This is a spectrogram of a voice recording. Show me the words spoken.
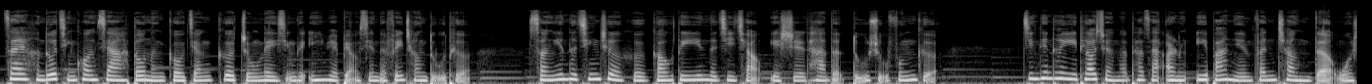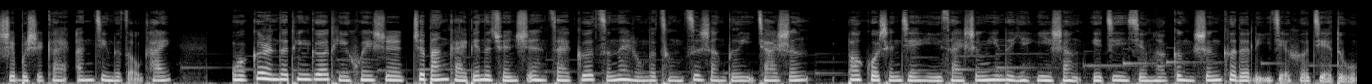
在很多情况下，都能够将各种类型的音乐表现得非常独特。嗓音的清澈和高低音的技巧，也是她的独属风格。今天特意挑选了她在2018年翻唱的《我是不是该安静的走开》。我个人的听歌体会是，这版改编的诠释在歌词内容的层次上得以加深，包括陈洁仪在声音的演绎上也进行了更深刻的理解和解读。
